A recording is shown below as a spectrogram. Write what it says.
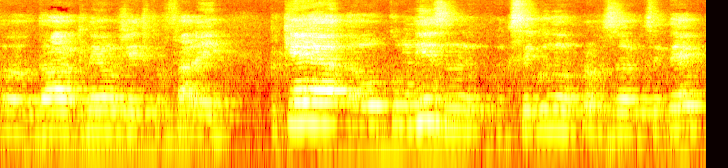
o, o dólar, que nem o jeito que eu falei porque o comunismo, segundo o professor que você teve,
